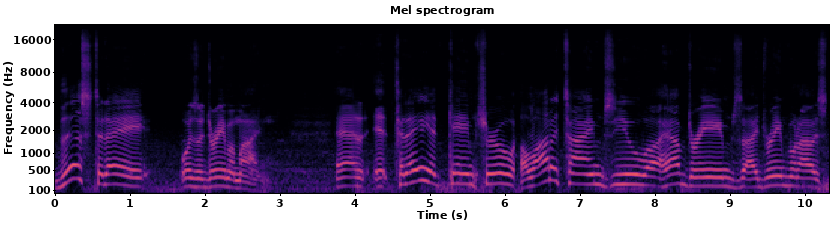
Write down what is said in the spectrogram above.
This today was a dream of mine. And it, today it came true. A lot of times you uh, have dreams. I dreamed when I was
